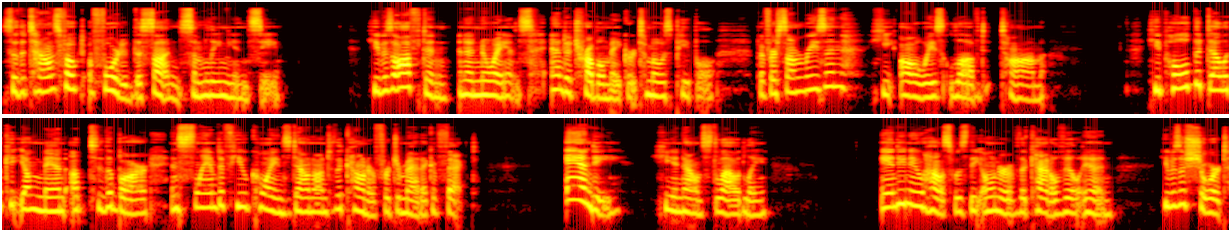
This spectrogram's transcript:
so the townsfolk afforded the son some leniency. He was often an annoyance and a troublemaker to most people, but for some reason he always loved Tom. He pulled the delicate young man up to the bar and slammed a few coins down onto the counter for dramatic effect. Andy! he announced loudly. Andy Newhouse was the owner of the Cattleville Inn. He was a short,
